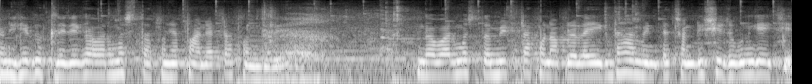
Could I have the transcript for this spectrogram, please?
आणि हे धुतलेले गवार मस्त आपण या पाण्यात टाकून देऊया. गवार मस्त मीठ टाकून आपल्याला एक दहा मिनटं चांगली शिजवून घ्यायची.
